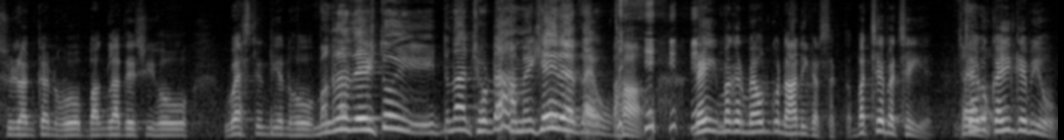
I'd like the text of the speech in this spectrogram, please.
श्रीलंकन हो बांग्लादेशी हो वेस्ट इंडियन हो। बांग्लादेश तो इतना छोटा हमेशा ही रहता है वो। हाँ नहीं मगर मैं उनको ना नहीं कर सकता। बच्चे बच्चे ही। हैं चाहे वो कहीं के भी हो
